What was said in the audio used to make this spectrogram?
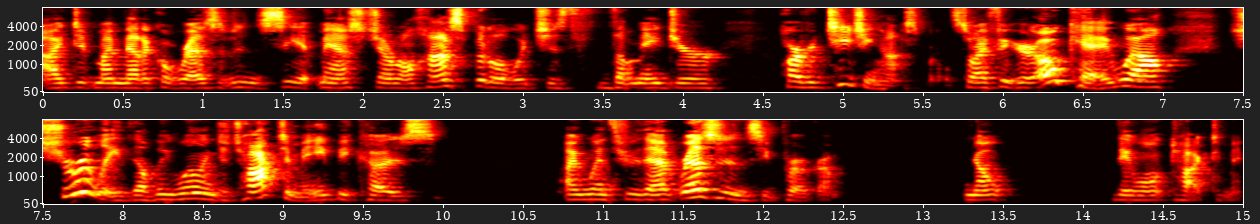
I did my medical residency at Mass General Hospital, which is the major Harvard teaching hospital. So I figured, okay, well, surely they'll be willing to talk to me because I went through that residency program. Nope, they won't talk to me.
